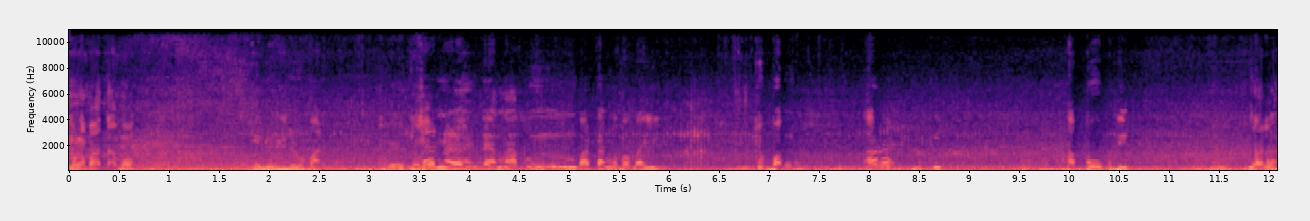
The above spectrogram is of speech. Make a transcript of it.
Mga bata mo. Ilu-iluman. Isa na lang akong batang nga babae. Subang. Aray, bakit? Apo ko di. Kala,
